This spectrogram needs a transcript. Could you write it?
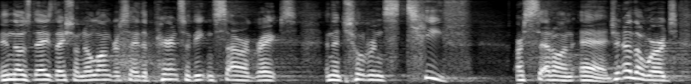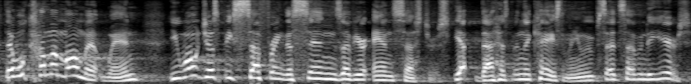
in those days they shall no longer say, the parents have eaten sour grapes, and the children's teeth are set on edge. In other words, there will come a moment when you won't just be suffering the sins of your ancestors. Yep, that has been the case. I mean, we've said 70 years.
